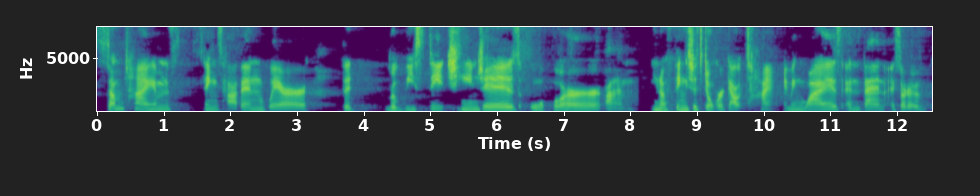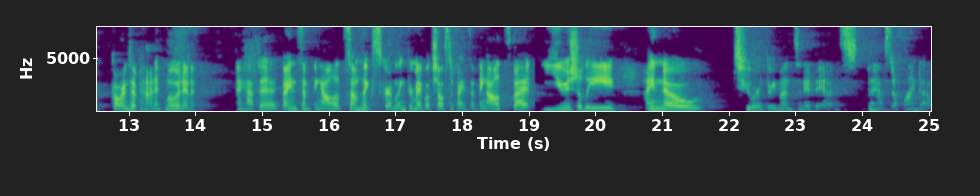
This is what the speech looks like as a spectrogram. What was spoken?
sometimes things happen where the release date changes or um, you know things just don't work out timing wise and then i sort of go into panic mode and I have to find something else. So I'm like scrambling through my bookshelves to find something else. But usually I know two or three months in advance and I have stuff lined up.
